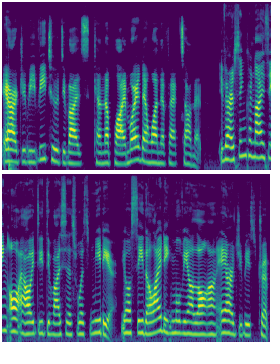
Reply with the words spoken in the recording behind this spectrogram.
ARGB V2 device can apply more than one effect on it. If you are synchronizing all LED devices with Meteor, you'll see the lighting moving along on ARGB strip,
